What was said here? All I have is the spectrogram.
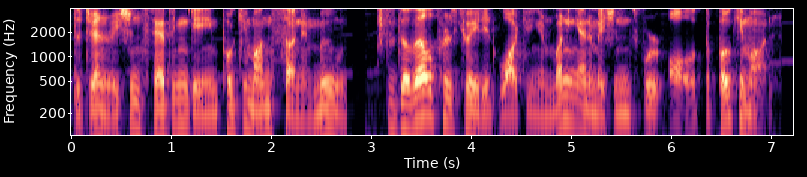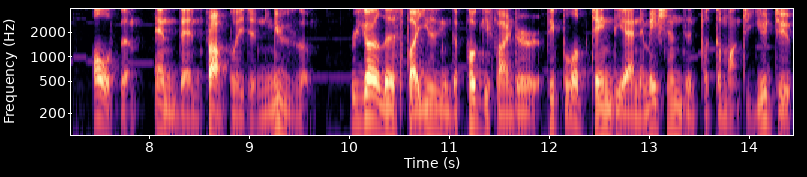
the Generation 7 game Pokemon Sun and Moon. The developers created walking and running animations for all of the Pokemon. All of them, and then promptly didn't use them. Regardless, by using the Pokefinder, people obtained the animations and put them onto YouTube.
